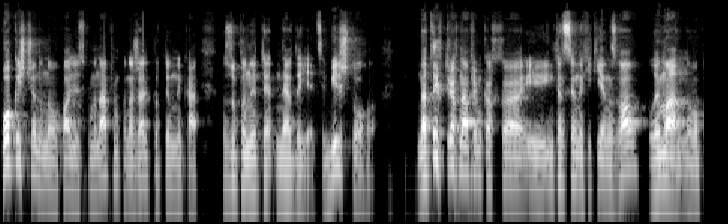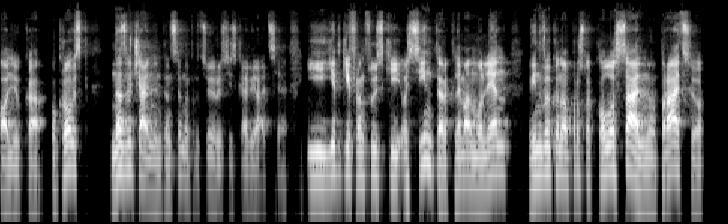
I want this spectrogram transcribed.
Поки що на Новопавлівському напрямку, на жаль, противника зупинити не вдається. Більш того, на тих трьох напрямках е, інтенсивних, які я назвав: Лиман, Новопавлівка, Покровськ. Надзвичайно інтенсивно працює російська авіація, і є такий французький осінтер Клеман Молен. Він виконав просто колосальну працю,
